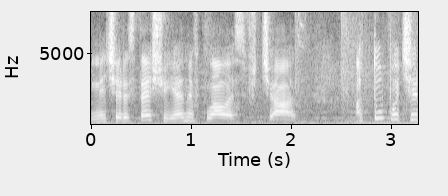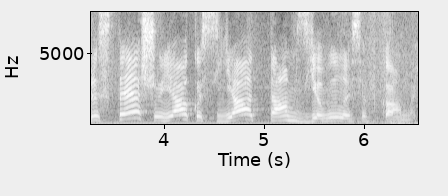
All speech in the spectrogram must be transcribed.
не через те, що я не вклалась в час, а тупо через те, що якось я там з'явилася в камері.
